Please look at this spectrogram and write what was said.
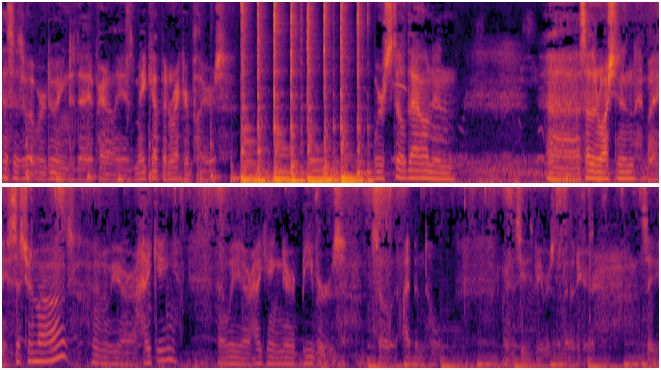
this is what we're doing today apparently is makeup and record players. We're still down in uh, southern Washington at my sister-in-law's and we are hiking and we are hiking near beavers. So I've been told. We're gonna see these beavers in a minute here. Let's see.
